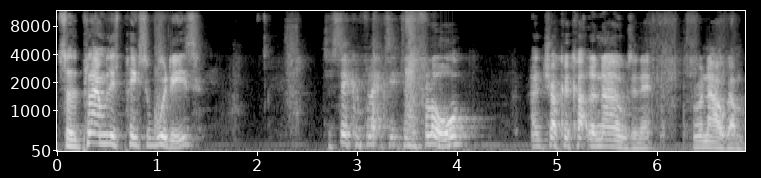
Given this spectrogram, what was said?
So the plan with this piece of wood is to stick and flex it to the floor and chuck a couple of nails in it for a nail gun.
